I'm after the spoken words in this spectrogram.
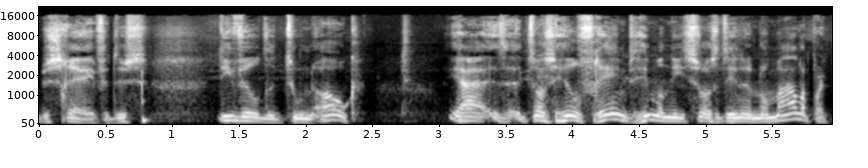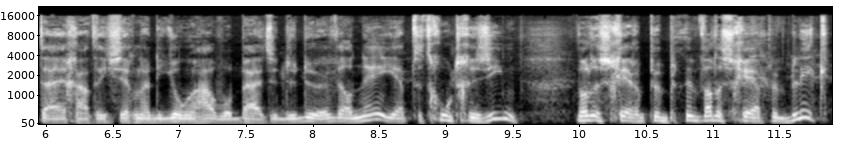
beschreven. Dus die wilde toen ook. Ja, het, was heel vreemd. Helemaal niet zoals het in een normale partij gaat. Dat je zegt, nou die jongen houden we buiten de deur. Wel nee, je hebt het goed gezien. Wat een scherpe, wat een scherpe blik.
